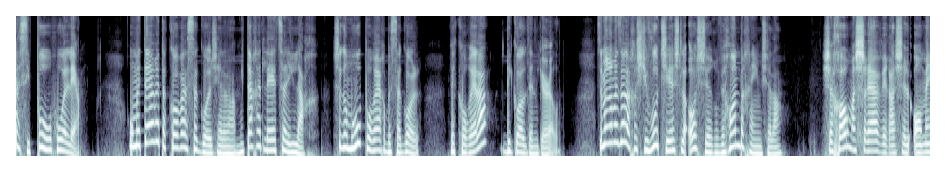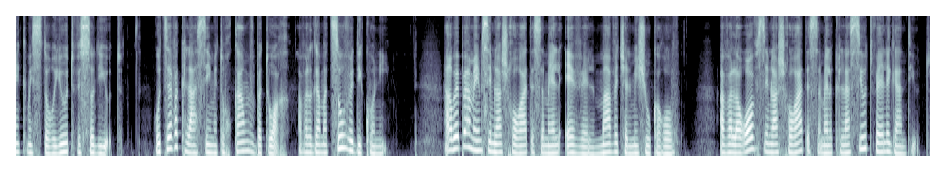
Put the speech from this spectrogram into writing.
מהסיפור הוא עליה. הוא מתאר את הכובע הסגול שלה מתחת לעץ הלילך, שגם הוא פורח בסגול, וקורא לה The Golden Girl. זה מרמז על החשיבות שיש לאושר והון בחיים שלה. שחור משרה אווירה של עומק, מסתוריות וסודיות. הוא צבע קלאסי, מתוחכם ובטוח, אבל גם עצוב ודיכאוני. הרבה פעמים שמלה שחורה תסמל אבל, מוות של מישהו קרוב. אבל לרוב שמלה שחורה תסמל קלאסיות ואלגנטיות.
